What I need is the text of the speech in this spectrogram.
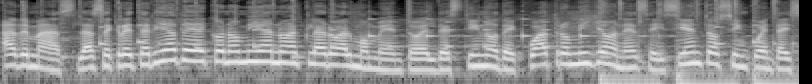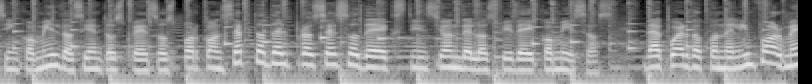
Además, la Secretaría de Economía no aclaró al momento el destino de 4.655.200 pesos por concepto del proceso de extinción de los fideicomisos. De acuerdo con el informe,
